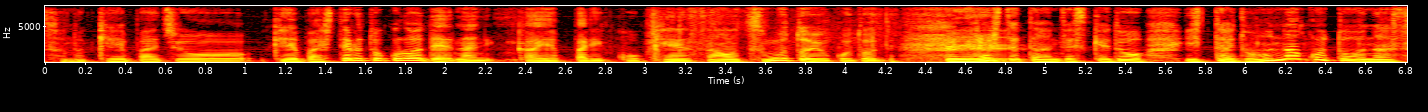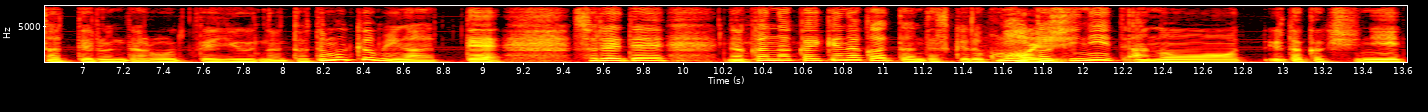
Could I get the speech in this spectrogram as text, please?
その競馬場競馬してるところで何かやっぱりこう研鑽を積むということでいらしてたんですけど、えー、一体どんなことをなさってるんだろうっていうのにとても興味があってそれでなかなか行けなかったんですけどこの年に、はい、あの豊騎手に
